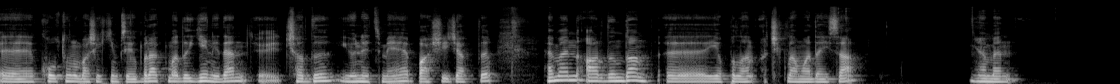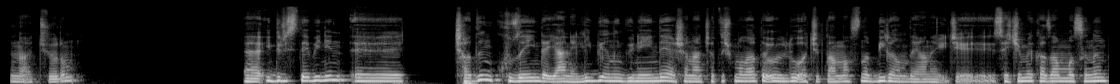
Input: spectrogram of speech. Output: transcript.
e, koltuğunu başka kimseye bırakmadı. Yeniden e, Çad'ı yönetmeye başlayacaktı. Hemen ardından e, yapılan açıklamada ise hemen şunu açıyorum. E, İdris Debi'nin e, Çad'ın kuzeyinde yani Libya'nın güneyinde yaşanan çatışmalarda öldüğü açıklandı. Aslında bir anda yani seçimi kazanmasının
